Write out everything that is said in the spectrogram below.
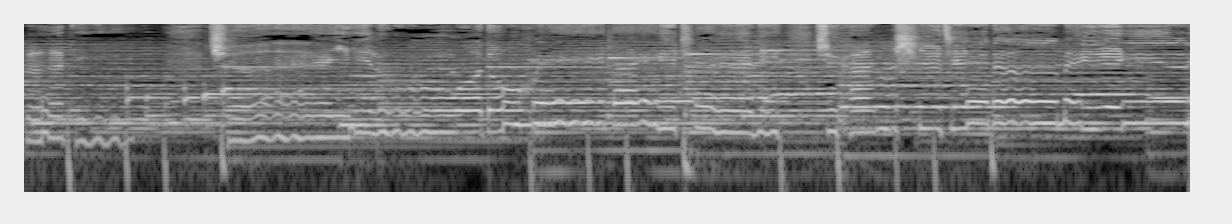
河堤，这一路我都会带着你去看世界的美丽。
